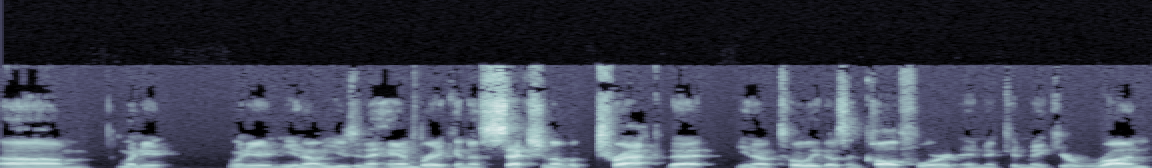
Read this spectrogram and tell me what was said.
Um, when you, when you're you know using a handbrake in a section of a track that you know totally doesn't call for it, and it can make your run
